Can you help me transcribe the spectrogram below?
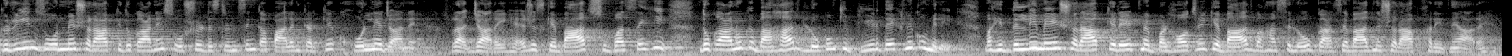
ग्रीन जोन में शराब की दुकानें सोशल डिस्टेंसिंग का पालन करके खोलने जाने जा रही है। जिसके बाद सुबह से ही दुकानों के बाहर लोगों की भीड़ देखने को मिली। वहीं दिल्ली में शराब के रेट में बढ़ोतरी के बाद वहाँ से लोग गाजियाबाद में शराब खरीदने आ रहे हैं।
